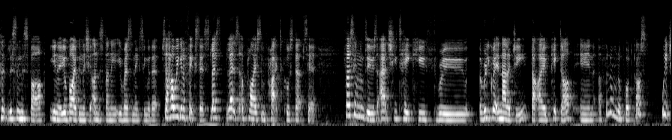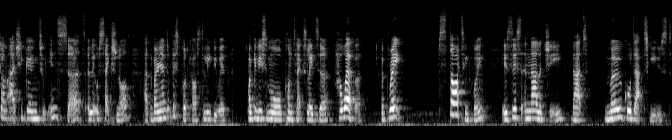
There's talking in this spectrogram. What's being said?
listened this far, you know you're vibing this, you're understanding it, you're resonating with it. So how are we going to fix this? Let's let's apply some practical steps here. First thing I'm going to do is actually take you through a really great analogy that I picked up in a phenomenal podcast, which I'm actually going to insert a little section of at the very end of this podcast to leave you with. I'll give you some more context later. However, a great starting point is this analogy that Mo Gawdat used.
